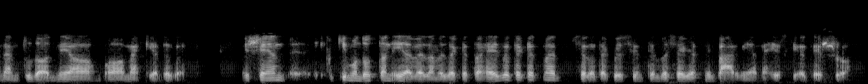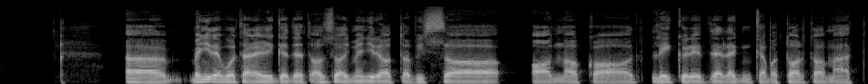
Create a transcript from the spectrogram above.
nem tud adni a, a megkérdezett. És én kimondottan élvezem ezeket a helyzeteket, mert szeretek őszintén beszélgetni bármilyen nehéz kérdésről. Mennyire voltál elégedett azzal, hogy mennyire adta vissza annak a légkörét, de leginkább a tartalmát,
